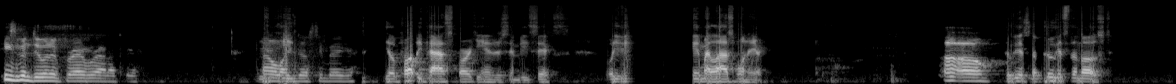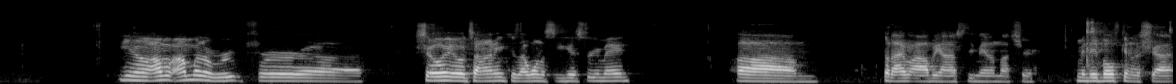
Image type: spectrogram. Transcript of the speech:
He's been doing it forever. I don't care. I don't He- like Dusty Baker. He'll probably pass Sparky Anderson B6. What do you think? My last one here. Uh oh. Who gets the who gets the most? You know, I'm I'm gonna root for uh, Shohei Ohtani because I want to see history made. Um, but I, I'll be honest with you, man. I'm not sure. I mean, they both got a shot.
